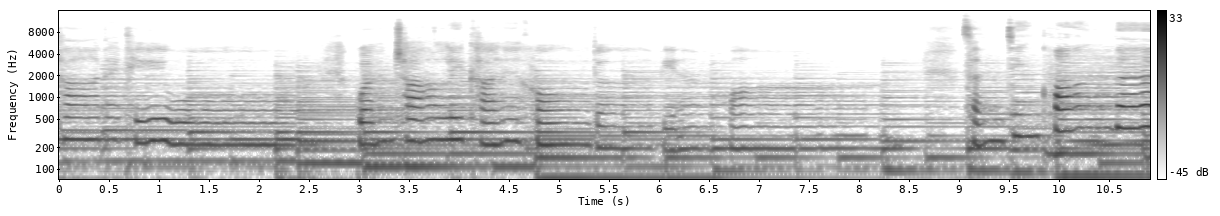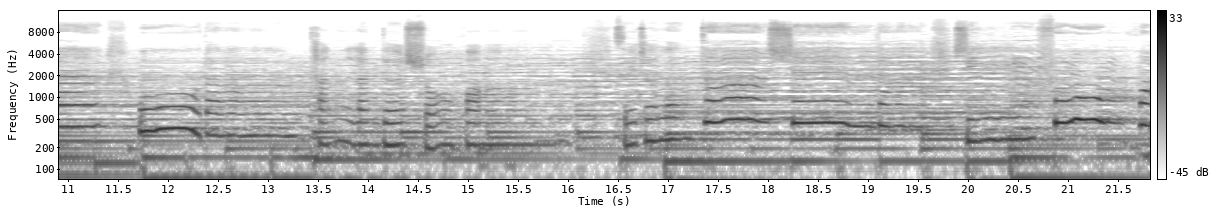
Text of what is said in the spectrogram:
它代替我观察离开后的变化。曾经狂奔舞蹈，贪婪的说话，随着冷的湿的幸福化，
